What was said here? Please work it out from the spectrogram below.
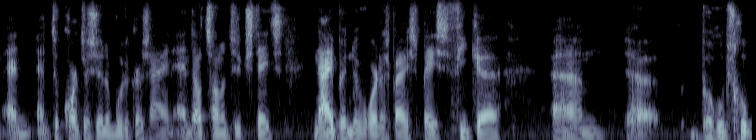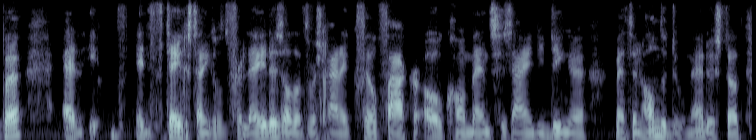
en, en tekorten zullen moeilijker zijn. En dat zal natuurlijk steeds nijpender worden bij specifieke uh, beroepsgroepen. En in tegenstelling tot het verleden zal dat waarschijnlijk veel vaker ook gewoon mensen zijn die dingen met hun handen doen. Hè? Dus dat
